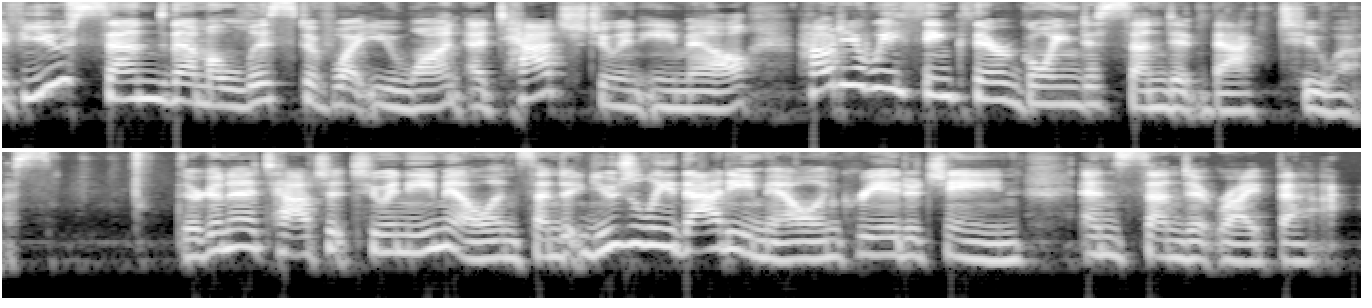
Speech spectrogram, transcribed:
if you send them a list of what you want attached to an email how do we think they're going to send it back to us? They're going to attach it to an email and send it usually that email and create a chain and send it right back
